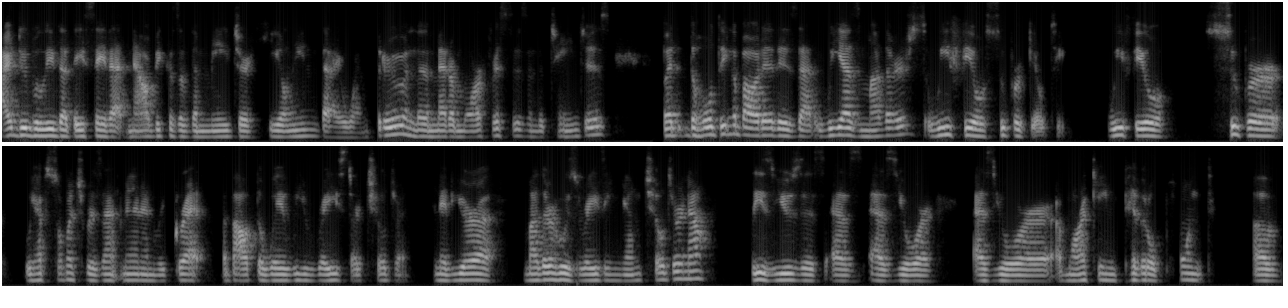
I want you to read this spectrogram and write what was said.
I do believe that they say that now because of the major healing that I went through and the metamorphosis and the changes. But the whole thing about it is that we as mothers, we feel super guilty. We feel super, we have so much resentment and regret about the way we raised our children. And if you're a mother who is raising young children now, please use this as as your as your uh, marking pivotal point of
